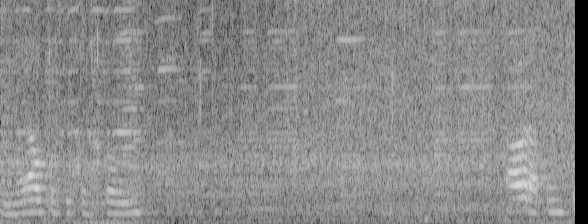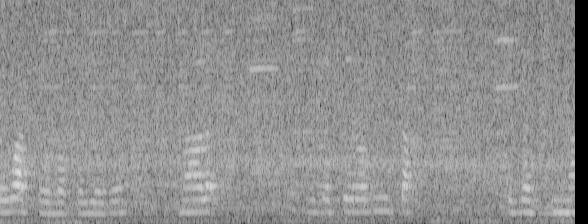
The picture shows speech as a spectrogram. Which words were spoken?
A moje auto tylko stoi. Dobra, tym się łatwo chyba pojedzie. No ale ta kierownica się zacina.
